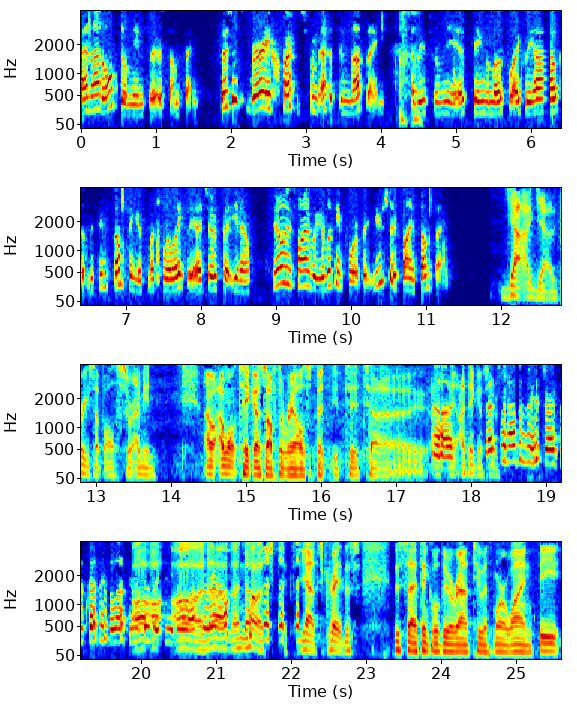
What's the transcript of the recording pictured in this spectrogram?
And that also means there's something. So it's just very hard to imagine nothing, at least for me, as being the most likely outcome. It seems something is much more likely. I joke that, you know, you don't always find what you're looking for, but you usually find something. yeah, yeah. It brings up all sort. I mean, I, I won't take us off the rails, but it, it uh, I, I think That's what happens when you start discussing philosophy and physics. You oh, off the no, rails. no, no, it's, it's yeah, it's great. This this I think we'll do a round two with more wine. The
